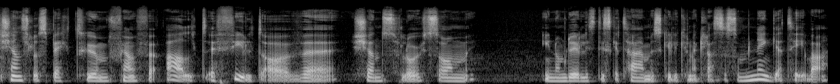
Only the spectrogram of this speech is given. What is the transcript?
känslospektrum framför allt är fyllt av eh, känslor som inom dualistiska termer skulle kunna klassas som negativa.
